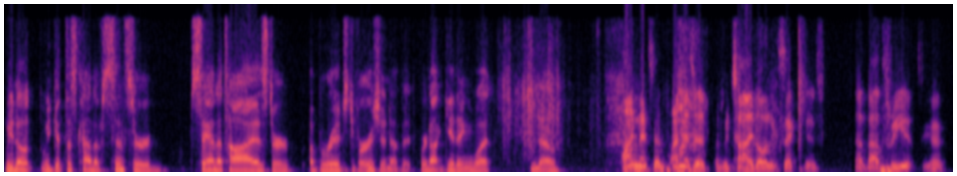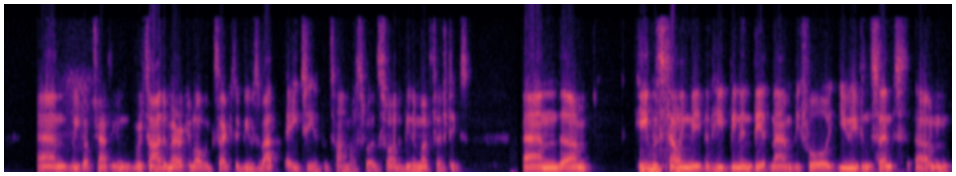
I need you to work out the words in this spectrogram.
We don't we get this kind of censored, sanitized, or abridged version of it. We're not getting what you know. I met a I met a, a retired oil executive about three years ago, and we got chatting. And Retired American oil executive. He was about eighty at the time, I suppose, so I'd have been in my fifties. And um, he was telling me that he'd been in Vietnam before you even sent um,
